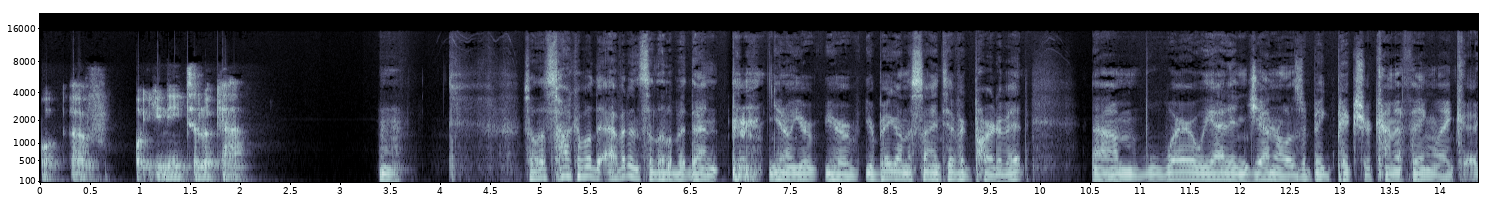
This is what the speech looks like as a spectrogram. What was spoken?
what of what you need to look at. Hmm. So let's talk about the evidence a little bit then. you know, you're you're you're big on the scientific part of it. Um, where are we at in general as a big picture kind of thing? Like, uh,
